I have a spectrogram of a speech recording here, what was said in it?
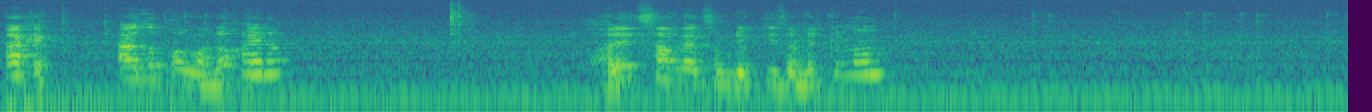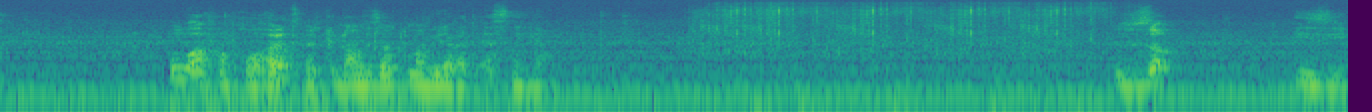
Okay, also brauchen wir noch eine. Holz haben wir zum Glück dieser mitgenommen. Oh, apropos Holz mitgenommen, wir sollten mal wieder was essen hier. So, easy.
